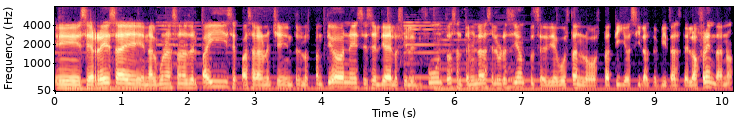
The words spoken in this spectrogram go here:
Eh, se reza en algunas zonas del país, se pasa la noche entre los panteones, es el día de los fieles difuntos. Al terminar la celebración, pues se degustan los platillos y las bebidas de la ofrenda, ¿no?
